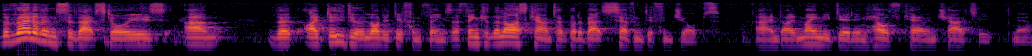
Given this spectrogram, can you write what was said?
the relevance of that story is um, that I do do a lot of different things. I think at the last count, I've got about seven different jobs and I mainly deal in healthcare and charity now.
